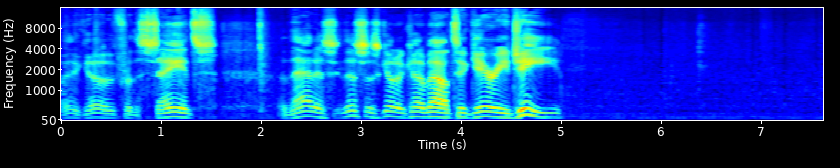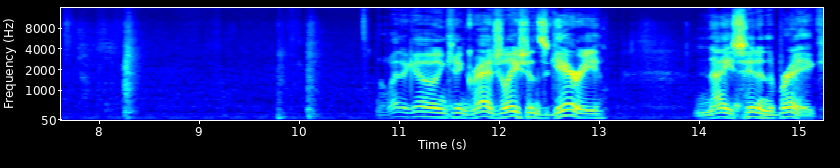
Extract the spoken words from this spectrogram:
Way to go for the Saints. That is, this is going to come out to Gary G. Way to go and congratulations, Gary. Nice hit in the break.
